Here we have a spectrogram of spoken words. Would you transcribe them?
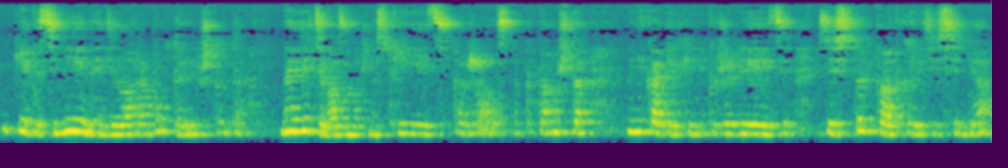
какие-то семейные дела, работа или что-то, найдите возможность, приедете, пожалуйста, потому что вы ни капельки не пожалеете. Здесь столько открытий себя,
